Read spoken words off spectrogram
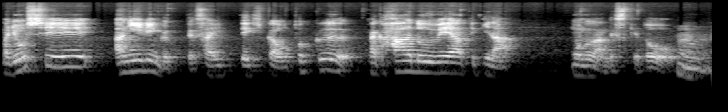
まあ量子アニーリングって最適化を解くなんかハードウェア的なものなんですけど、うん。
